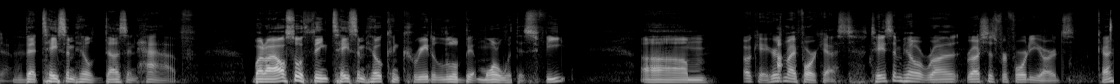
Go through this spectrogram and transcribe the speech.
Yeah. that Taysom Hill doesn't have. But I also think Taysom Hill can create a little bit more with his feet. Um, okay, here's my forecast: Taysom Hill run rushes for 40 yards, okay.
